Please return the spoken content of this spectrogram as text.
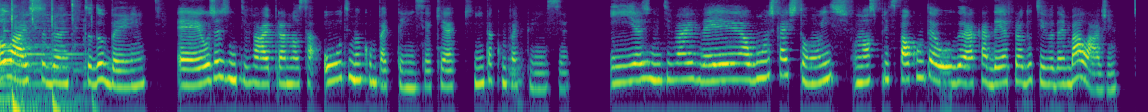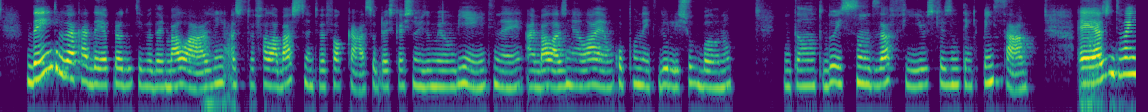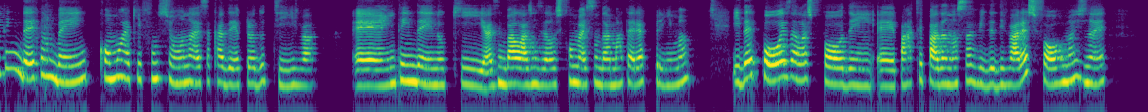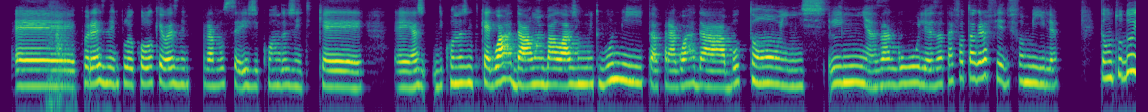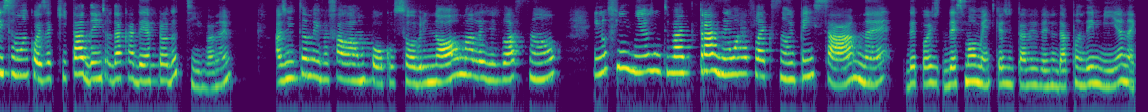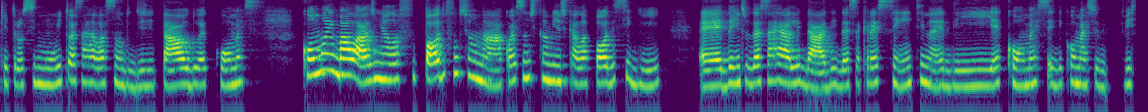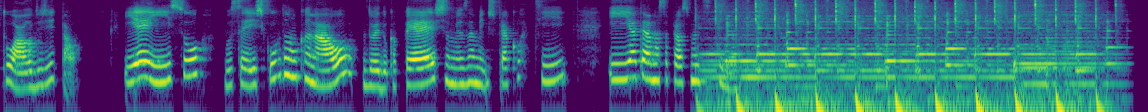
Olá, estudante, tudo bem? É, hoje a gente vai para a nossa última competência, que é a quinta competência, e a gente vai ver algumas questões. O nosso principal conteúdo é a cadeia produtiva da embalagem. Dentro da cadeia produtiva da embalagem, a gente vai falar bastante, vai focar sobre as questões do meio ambiente, né? A embalagem ela é um componente do lixo urbano, então tudo isso são desafios que a gente tem que pensar. É, a gente vai entender também como é que funciona essa cadeia produtiva, é, entendendo que as embalagens elas começam da matéria-prima e depois elas podem é, participar da nossa vida de várias formas, né? É, por exemplo, eu coloquei o exemplo para vocês de quando a gente quer é, de quando a gente quer guardar uma embalagem muito bonita para guardar botões, linhas, agulhas, até fotografia de família. Então, tudo isso é uma coisa que está dentro da cadeia produtiva, né? A gente também vai falar um pouco sobre norma, legislação e no finzinho a gente vai trazer uma reflexão e pensar, né? Depois desse momento que a gente está vivendo da pandemia, né? Que trouxe muito essa relação do digital, do e-commerce, como a embalagem ela pode funcionar, quais são os caminhos que ela pode seguir é, dentro dessa realidade, dessa crescente, né? De e-commerce e de comércio virtual digital. E é isso. Vocês curtam o canal do EducaPS, chamem os amigos para curtir e até a nossa próxima disciplina.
